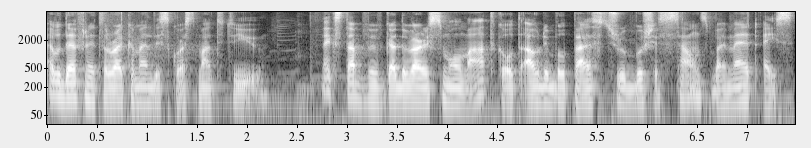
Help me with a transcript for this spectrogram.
I would definitely recommend this quest mod to you. Next up we've got a very small mod called Audible Pass Through Bushes Sounds by Mad Ace.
